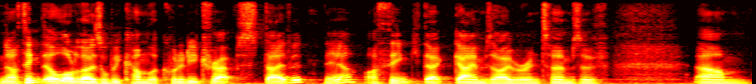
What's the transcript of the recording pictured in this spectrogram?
No, I think that a lot of those will become liquidity traps, David. Now, I think that game's over in terms of um,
